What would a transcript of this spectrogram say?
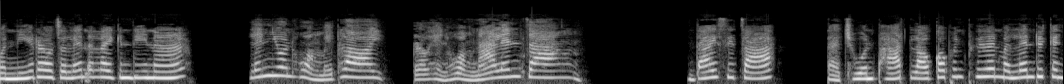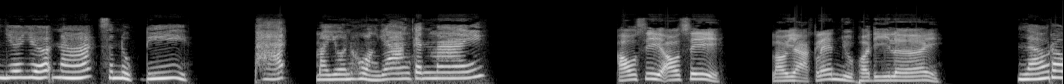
วันนี้เราจะเล่นอะไรกันดีนะ เล่นโยนห่วงไหมพลอย เราเห็นห่วงน่าเล่นจัง ได้สิจ๊ะ แต่ชวนพัดแล้วก็เพื่อนๆมาเล่นด้วยกันเยอะๆนะ สนุกดี พัดมาโยนห่วงยางกันไหม เอาสิ เอาสิ เราอยากเล่นอยู่พอดีเลย แล้วเรา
